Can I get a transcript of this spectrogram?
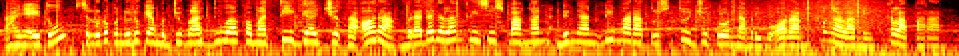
Tak hanya itu, seluruh penduduk yang berjumlah 2,3 juta orang berada dalam krisis pangan dengan 576 ribu orang mengalami kelaparan.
